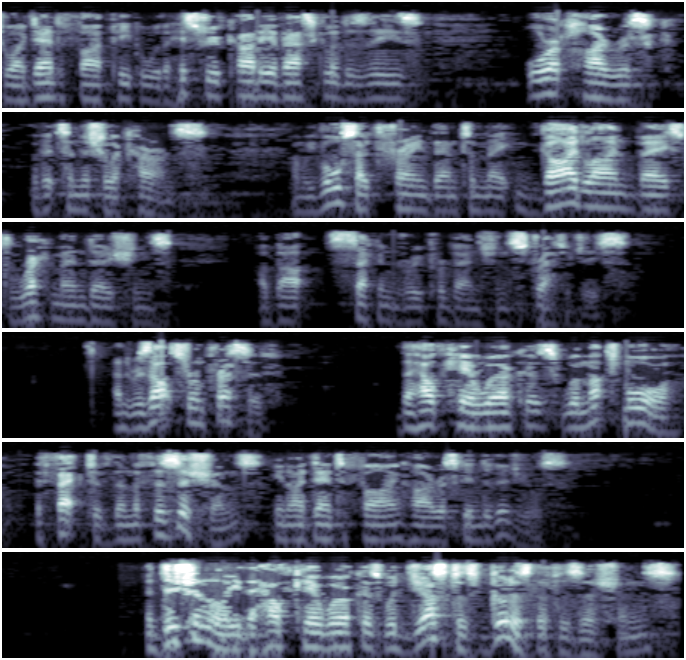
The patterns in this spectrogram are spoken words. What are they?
to identify people with a history of cardiovascular disease or at high risk of its initial occurrence. And we've also trained them to make guideline-based recommendations about secondary prevention strategies. And the results are impressive. The healthcare workers were much more effective than the physicians in identifying high-risk individuals. Additionally, the healthcare workers were just as good as the physicians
